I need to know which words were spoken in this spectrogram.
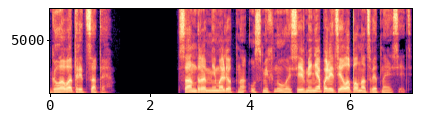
Глава 30. Сандра мимолетно усмехнулась, и в меня полетела полноцветная сеть.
